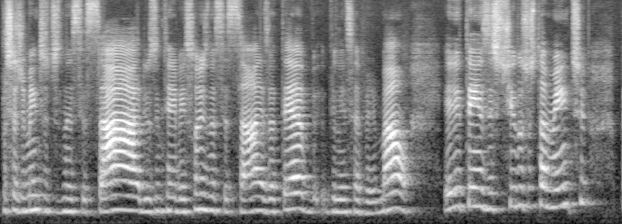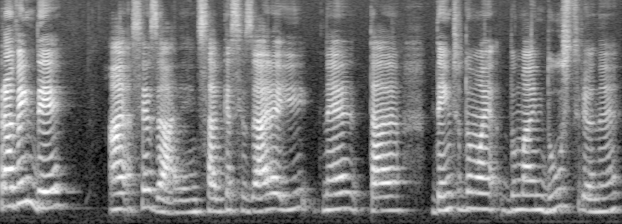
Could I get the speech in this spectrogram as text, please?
procedimentos desnecessários, intervenções necessárias, até a violência verbal, ele tem existido justamente para vender a cesárea. A gente sabe que a cesárea aí, né, tá dentro de uma, de uma indústria, né,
